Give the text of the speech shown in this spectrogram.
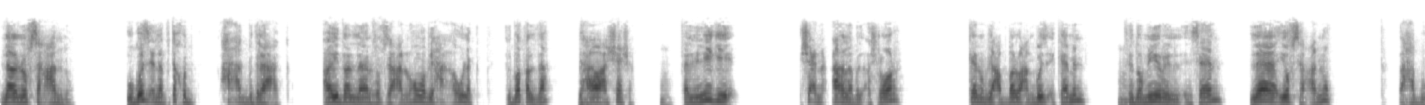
لا نفصح عنه وجزء إنك بتاخد حقك بدراعك أيضا لا تفصح عنه هو بيحققه لك البطل ده بيحققه على الشاشة إمم. فالمليجي شأن أغلب الأشرار كانوا بيعبروا عن جزء كامن في إمم. ضمير الإنسان لا يفصح عنه احبوا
